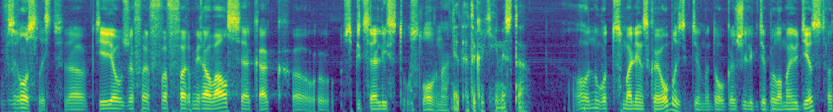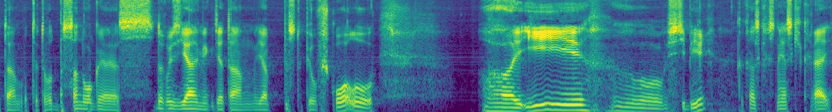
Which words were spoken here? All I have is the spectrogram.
взрослость, да, где я уже формировался как э, специалист условно. Это, это какие места? ну вот Смоленская область, где мы долго жили, где было мое детство, там вот это вот босоногое с друзьями, где там я поступил в школу. А, и э, Сибирь, как раз Красноярский край.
